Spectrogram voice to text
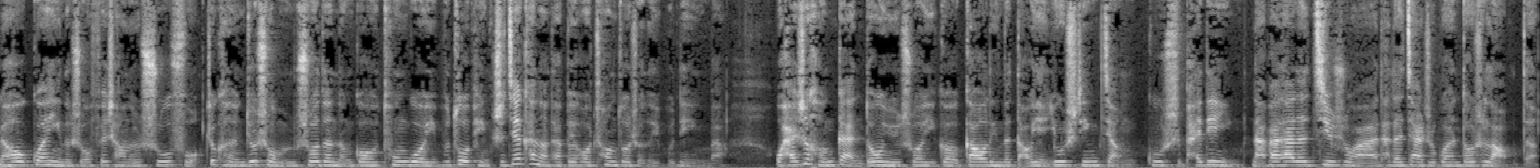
然后观影的时候非常的舒服。这可能就是我们说的能够通过一部作品直接看到它背后创作者的一部电影吧。我还是很感动于说一个高龄的导演用心讲故事、拍电影，哪怕他的技术啊、他的价值观都是老的，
